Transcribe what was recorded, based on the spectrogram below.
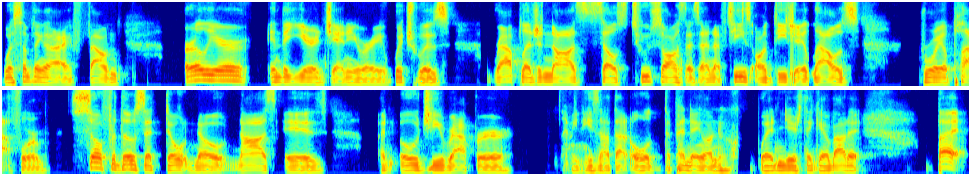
was something that I found earlier in the year in January, which was rap legend Nas sells two songs as NFTs on DJ 3LAU's Royal platform. So, for those that don't know, Nas is an OG rapper. I mean, he's not that old, depending on when you're thinking about it, but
